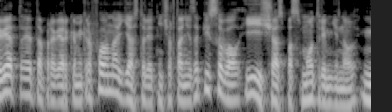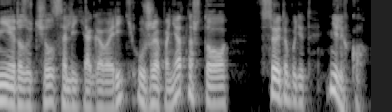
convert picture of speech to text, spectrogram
Привет, это проверка микрофона. Я сто лет ни черта не записывал, и сейчас посмотрим, не, на... не разучился ли я говорить. Уже понятно, что все это будет нелегко.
